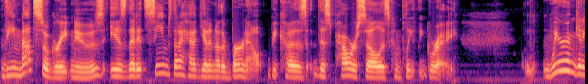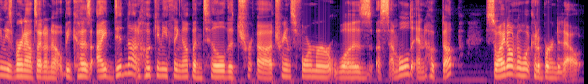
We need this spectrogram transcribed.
the not so great news is that it seems that I had yet another burnout because this power cell is completely gray. Where I'm getting these burnouts, I don't know, because I did not hook anything up until the tr uh, transformer was assembled and hooked up, so I don't know what could have burned it out.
